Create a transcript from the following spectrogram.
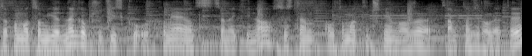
Za pomocą jednego przycisku uruchamiając scenę kino, system automatycznie może zamknąć rolety,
